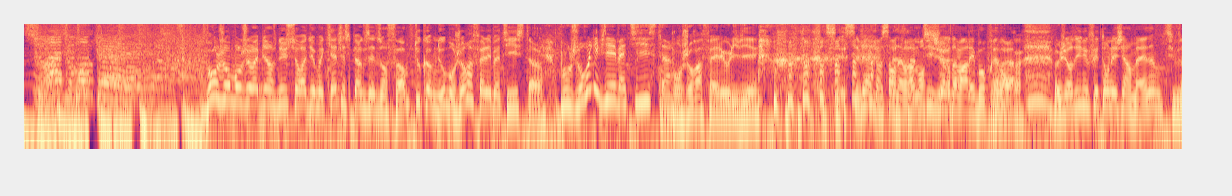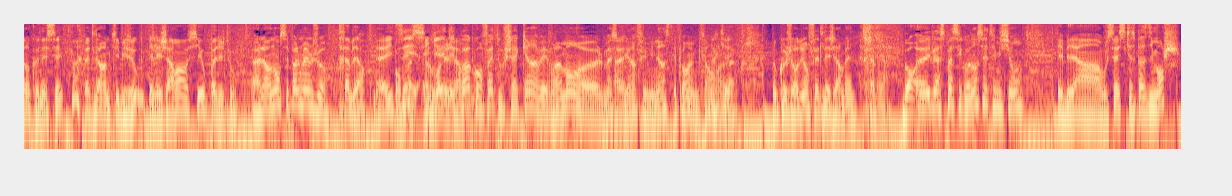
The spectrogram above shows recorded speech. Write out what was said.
sur Radio Moquette. Bonjour, bonjour et bienvenue sur Radio Moquette. J'espère que vous êtes en forme, tout comme nous. Bonjour Raphaël et Baptiste. Bonjour Olivier et Baptiste. Bonjour Raphaël et Olivier. c'est bien comme ça, on est Un vraiment petit sûr d'avoir les beaux prénoms. Voilà. Aujourd'hui, nous fêtons les Germaines, si vous en connaissez. Faites-leur un petit bisou. Et les Germains aussi ou pas du tout? Alors non, c'est pas le même jour. Très bien. Tu Bon, sais, bah, il y a une époque en fait où chacun avait vraiment euh, le masculin, féminin, c'était pas en même temps. Voilà. Donc aujourd'hui, on fête les Germaines. Très bien. Bon, euh, il va se passer quoi dans cette émission? Eh bien, vous savez ce qui se passe dimanche?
